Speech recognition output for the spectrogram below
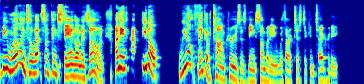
be willing to let something stand on its own. I mean, you know, we don't think of Tom Cruise as being somebody with artistic integrity,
